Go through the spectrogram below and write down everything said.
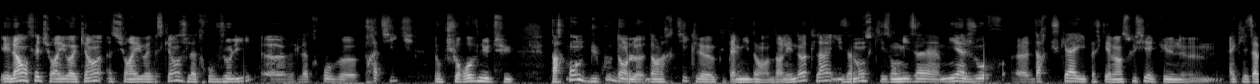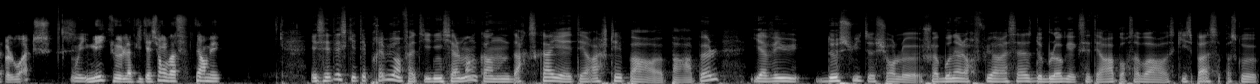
Et là, en fait, sur iOS 15, sur iOS 15 je la trouve jolie, je la trouve pratique. Donc, je suis revenu dessus. Par contre, du coup, dans l'article que tu as mis dans, dans les notes, là, ils annoncent qu'ils ont mis à, mis à jour euh, Dark Sky parce qu'il y avait un souci avec, une, avec les Apple Watch, mais que l'application va fermer. Et c'était ce qui était prévu en fait. Initialement, quand Dark Sky a été racheté par, euh, par Apple, il y avait eu de suite sur le. Je suis abonné à leur flux RSS de blog, etc. pour savoir ce qui se passe parce que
